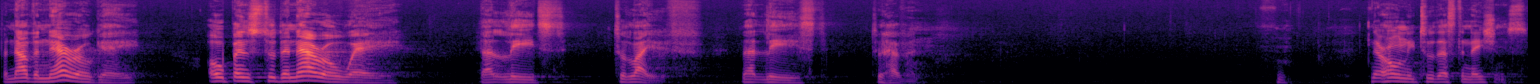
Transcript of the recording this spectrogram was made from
But now the narrow gate opens to the narrow way that leads to life, that leads to heaven. There are only two destinations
